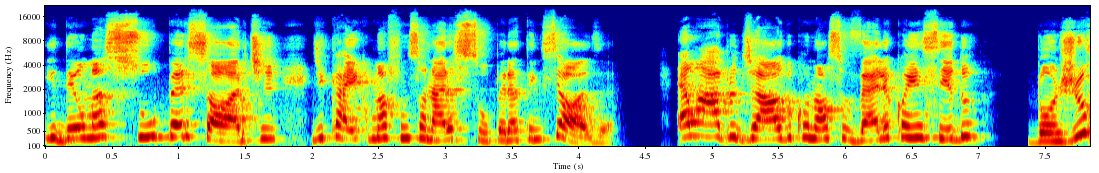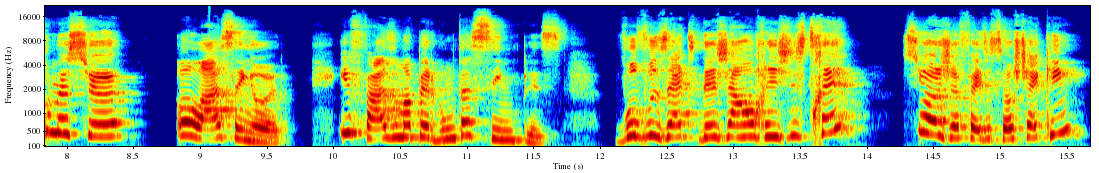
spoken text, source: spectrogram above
e deu uma super sorte de cair com uma funcionária super atenciosa. Ela abre o diálogo com o nosso velho conhecido Bonjour, monsieur! Olá, senhor! E faz uma pergunta simples: Vous vous êtes déjà enregistré? O senhor já fez o seu check-in?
